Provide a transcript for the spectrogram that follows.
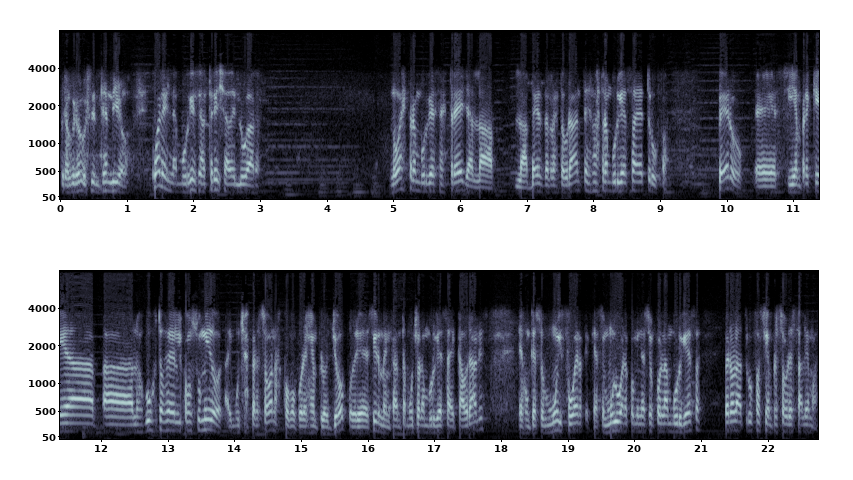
pero creo que se entendió. ¿Cuál es la hamburguesa estrella del lugar? Nuestra hamburguesa estrella, la, la vez del restaurante, es nuestra hamburguesa de trufa. Pero eh, siempre queda a los gustos del consumidor. Hay muchas personas, como por ejemplo yo, podría decir, me encanta mucho la hamburguesa de cabrales. Es un queso muy fuerte, que hace muy buena combinación con la hamburguesa, pero la trufa siempre sobresale más.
